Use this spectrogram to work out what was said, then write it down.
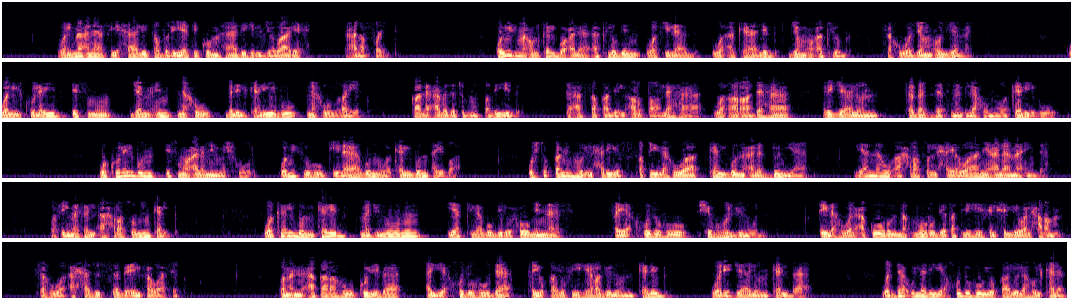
والمعنى في حال تضريتكم هذه الجوارح على الصيد. ويجمع الكلب على أكلب وكلاب وأكالب جمع أكلب فهو جمع الجمع. والكليب اسم جمع نحو بل الكليب نحو الغريق. قال عبدة بن الطبيب تعفق بالأرطى لها وأرادها رجال فبدت نبلهم وكليب. وكليب اسم علم مشهور ومثله كلاب وكلب أيضا. واشتق منه للحريص فقيل هو كلب على الدنيا لأنه أحرص الحيوان على ما عنده. وفي المثل أحرص من كلب. وكلب كلب مجنون يكلب بلحوم الناس فيأخذه شبه الجنون. قيل هو العقور المأمور بقتله في الحل والحرم. فهو أحد السبع الفواسق. ومن عقره كلب أي يأخذه داء فيقال فيه رجل كلب ورجال كلبا. والداء الذي يأخذه يقال له الكلب.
